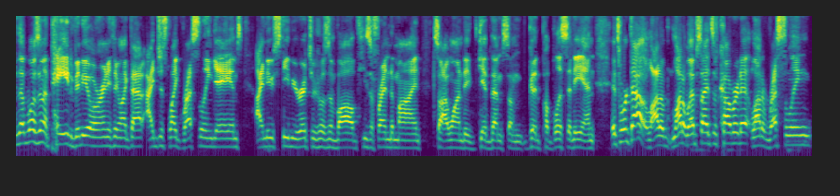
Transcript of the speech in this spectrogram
that wasn't a paid video or anything like that. I just like wrestling games. I knew Stevie Richards was involved. He's a friend of mine. So I wanted to give them some good publicity and it's worked out. A lot of, a lot of websites have covered it. A lot of wrestling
